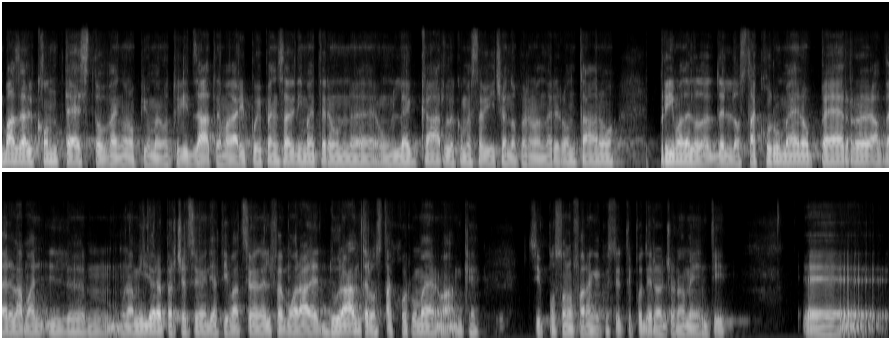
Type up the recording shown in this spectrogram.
base al contesto vengono più o meno utilizzate. Magari puoi pensare di mettere un, un leg curl, come stavi dicendo, per non andare lontano, prima dello, dello stacco rumeno per avere la, il, una migliore percezione di attivazione del femorale durante lo stacco rumeno anche. Si possono fare anche questo tipo di ragionamenti. Eh,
